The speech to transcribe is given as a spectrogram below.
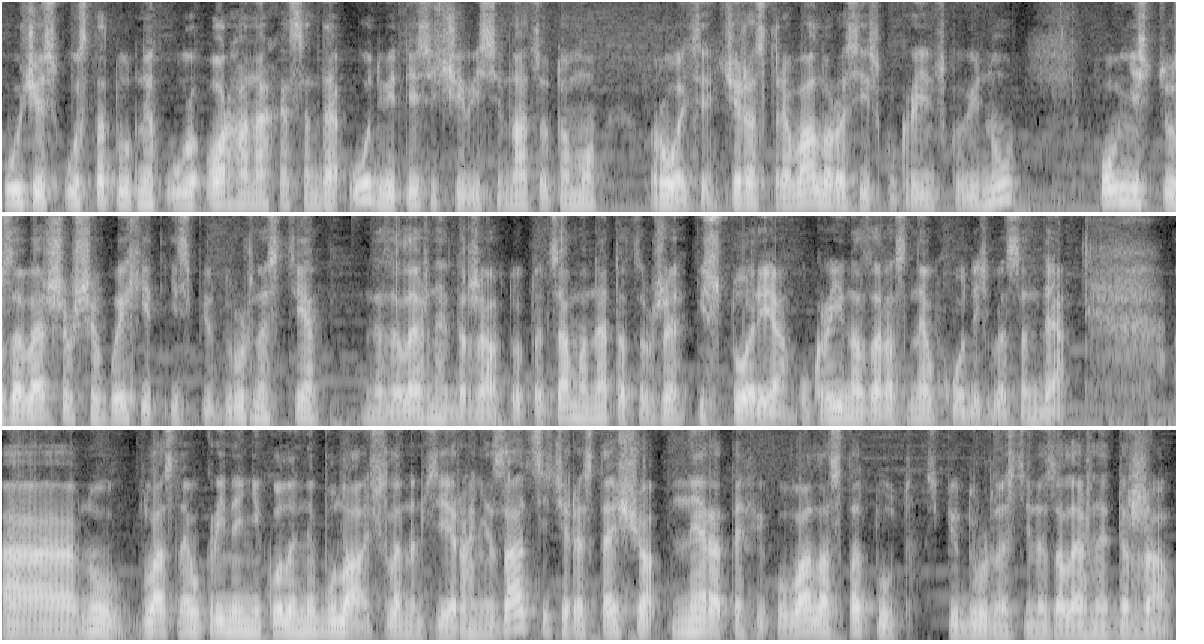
участь у статутних органах СНД у 2018 році через тривалу російсько-українську війну повністю завершивши вихід із співдружності незалежних держав. Тобто ця монета це вже історія. Україна зараз не входить в СНД. ну, власне, Україна ніколи не була членом цієї організації через те, що не ратифікувала статут співдружності незалежних держав.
